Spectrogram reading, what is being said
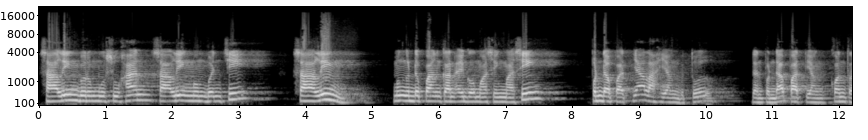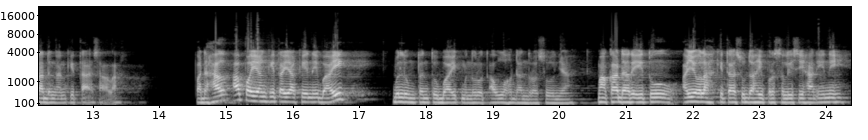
saling bermusuhan saling membenci saling mengedepankan ego masing-masing. Pendapatnya lah yang betul dan pendapat yang kontra dengan kita salah. Padahal apa yang kita yakini baik belum tentu baik menurut Allah dan Rasulnya. Maka dari itu, ayolah kita sudahi perselisihan ini.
